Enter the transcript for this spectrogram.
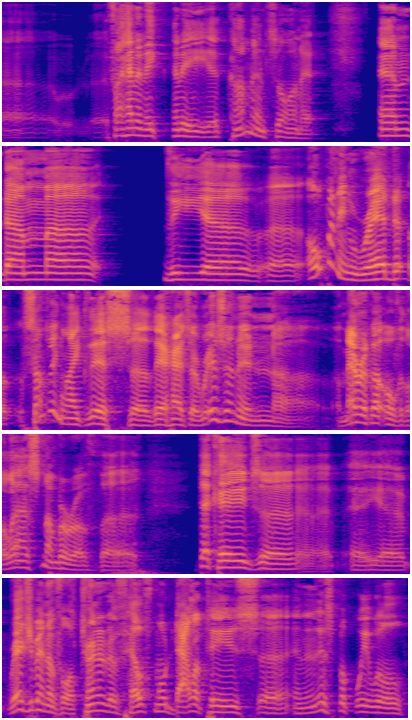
uh, if I had any any uh, comments on it, and um, uh, the uh, opening read something like this: "There has arisen in America over the last number of decades a, a, regimen of alternative health modalities, and in this book we will."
